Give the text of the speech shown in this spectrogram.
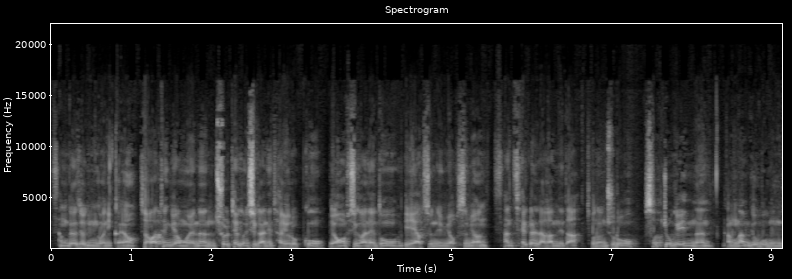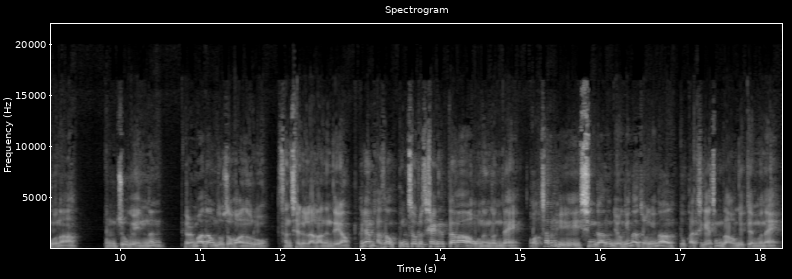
상대적인 거니까요. 저 같은 경우에는 출퇴근 시간이 자유롭고 영업 시간에도 예약 손님이 없으면 산책을 나갑니다. 저는 주로 서쪽에 있는 강남교보문고나 동쪽에 있는 별마당 도서관으로 산책을 나가는데요. 그냥 가서 공짜로 책 읽다가 오는 건데 어차피 신간은 여기나 저기나 똑같이 계속 나오기 때문에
